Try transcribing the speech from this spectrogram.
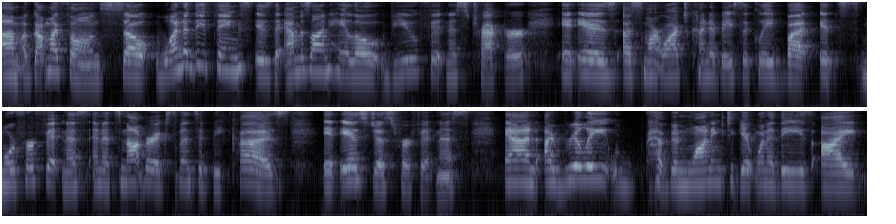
Um, i've got my phones. So one of the things is the amazon halo view fitness tracker. It is a smartwatch kind of basically, but it's more for fitness and it's not very expensive because it is just for fitness. And I really have been wanting to get one of these. I,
